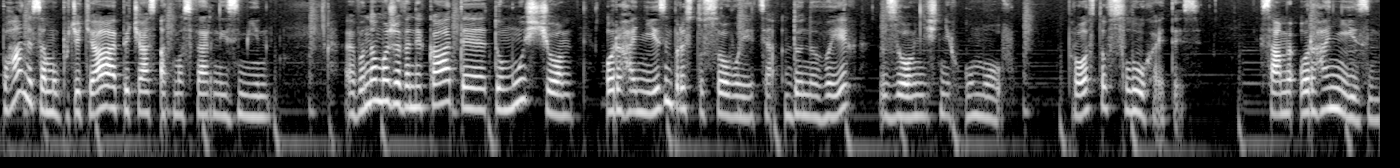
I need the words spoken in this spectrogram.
Погане самопочуття під час атмосферних змін. Воно може виникати тому, що організм пристосовується до нових зовнішніх умов. Просто вслухайтесь. Саме організм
